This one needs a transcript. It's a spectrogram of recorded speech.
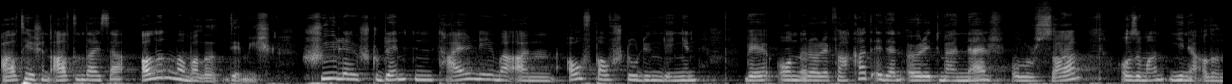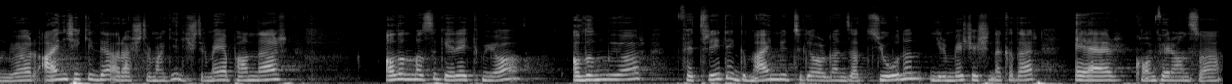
6 yaşın altındaysa alınmamalı demiş. Schüler, Studenten, Teilnehmer an Aufbaustudiengängen ve onlara refakat eden öğretmenler olursa o zaman yine alınmıyor. Aynı şekilde araştırma, geliştirme yapanlar alınması gerekmiyor, alınmıyor. Vertreter gemeinnützige Organisationen 25 yaşına kadar eğer konferansa,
